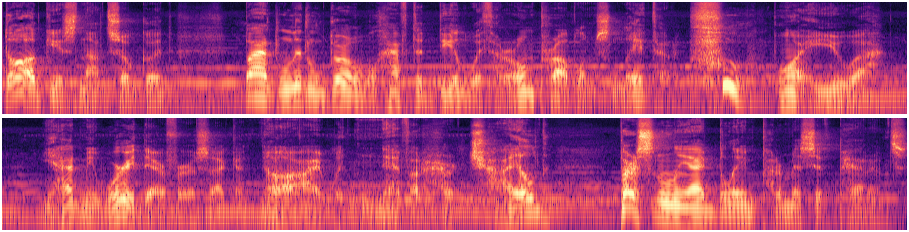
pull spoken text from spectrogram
dog is not so good, but little girl will have to deal with her own problems later. Phew, boy, you, uh, you had me worried there for a second. No, I would never hurt child. Personally, I blame permissive parents.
